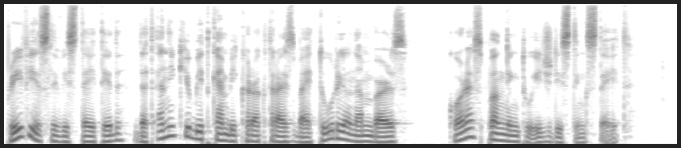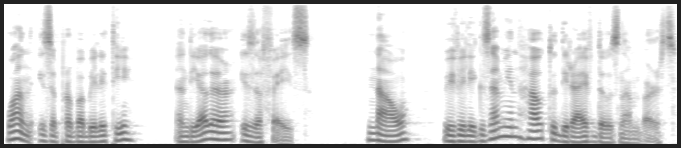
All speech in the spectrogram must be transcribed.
Previously we stated that any qubit can be characterized by two real numbers corresponding to each distinct state. One is a probability and the other is a phase. Now, we will examine how to derive those numbers.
